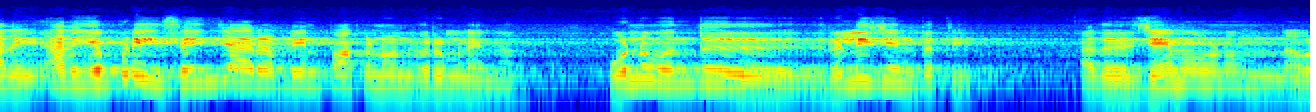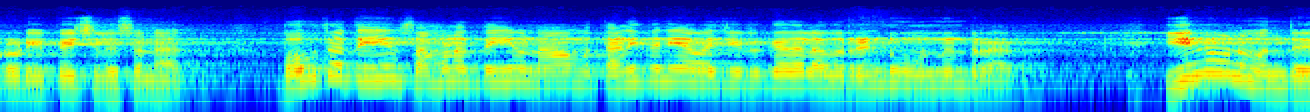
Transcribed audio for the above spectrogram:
அதை அதை எப்படி செஞ்சார் அப்படின்னு பார்க்கணுன்னு விரும்பினேன் நான். ஒன்று வந்து ரிலீஜியன் பற்றி அது ஜெயமோகனும் அவருடைய பேச்சில் சொன்னார். பௌத்தத்தையும் சமணத்தையும் நாம் தனித்தனியாக வச்சுட்டு இருக்கிறதில் அவர் ரெண்டும் ஒன்றுன்றார் இன்னொன்று வந்து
